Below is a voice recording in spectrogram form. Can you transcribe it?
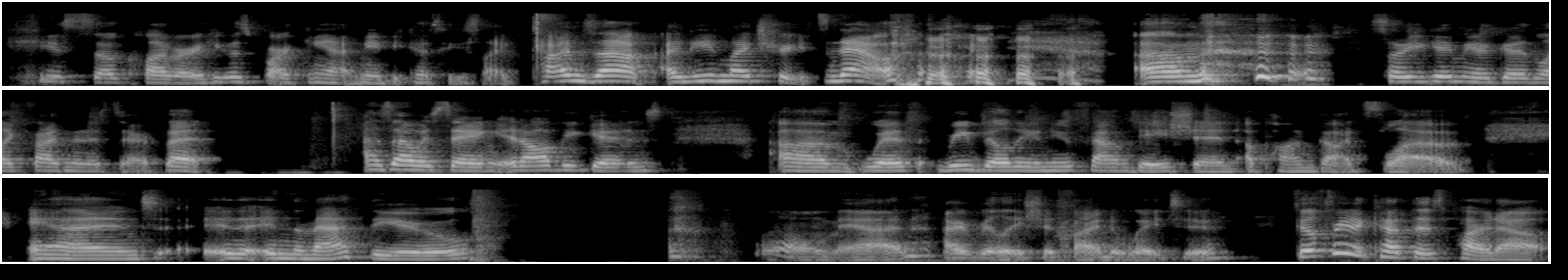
he's so clever. He was barking at me because he's like, "Time's up. I need my treats now." um, so he gave me a good like five minutes there. But as I was saying, it all begins um, with rebuilding a new foundation upon God's love, and in, in the Matthew. Oh man, I really should find a way to feel free to cut this part out.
